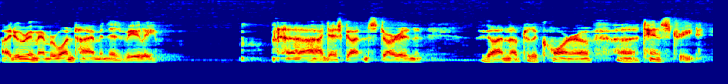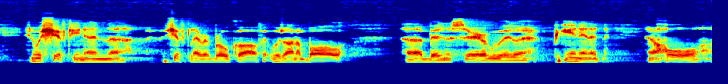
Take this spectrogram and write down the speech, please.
I do remember one time in this Velie, uh, I just gotten started and gotten up to the corner of uh, 10th Street and was shifting, and the shift lever broke off. It was on a ball uh, business there with a pin in it and a hole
